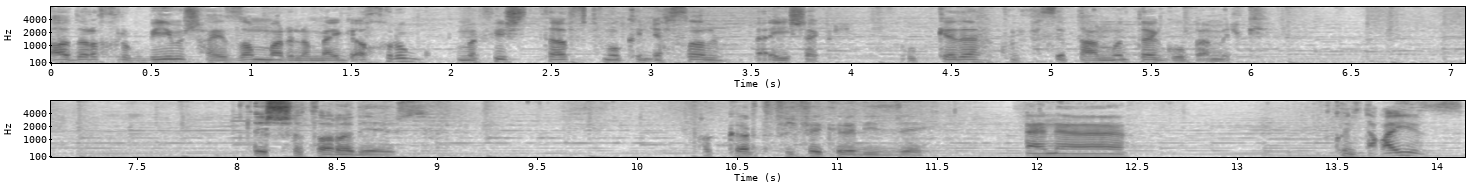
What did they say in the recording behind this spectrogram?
أقدر أخرج بيه مش هيزمر لما أجي أخرج. ومفيش theft ممكن يحصل بأي شكل. وبكده هكون حسبت على المنتج وبقى ملكي. إيه الشطارة دي يا يوسف؟ فكرت في الفكرة دي إزاي؟ أنا كنت عايز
